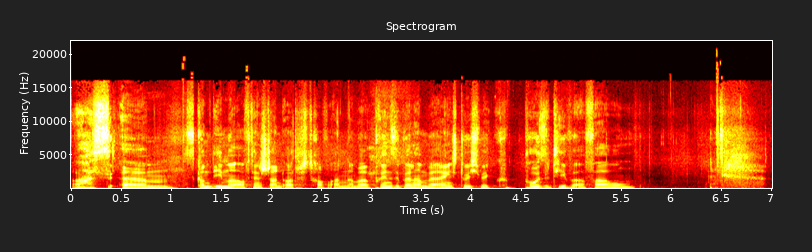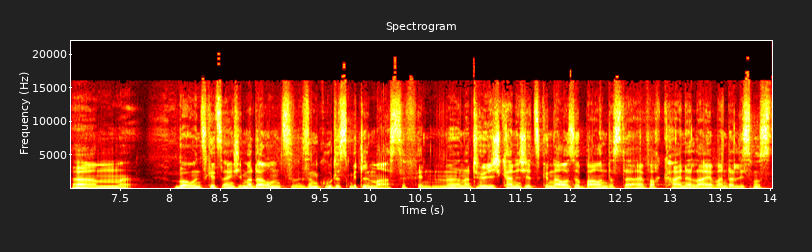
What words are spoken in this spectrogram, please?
Ach, es, ähm, es, kommt immer auf den Standort drauf an, aber prinzipiell haben wir eigentlich durchweg positive Erfahrungen. Ähm, bei uns geht es eigentlich immer darum, so ein gutes Mittelmaß zu finden. Ne? Natürlich kann ich jetzt genauso bauen, dass da einfach keinerlei Vandalismus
